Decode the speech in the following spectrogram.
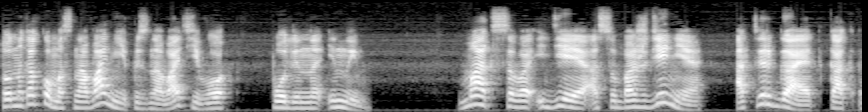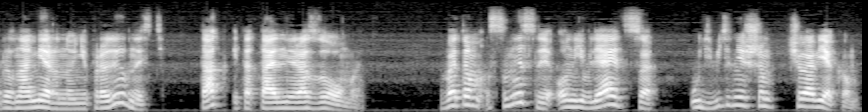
то на каком основании признавать его подлинно иным? Марксова идея освобождения отвергает как равномерную непрерывность, так и тотальные разломы. В этом смысле он является удивительнейшим человеком,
